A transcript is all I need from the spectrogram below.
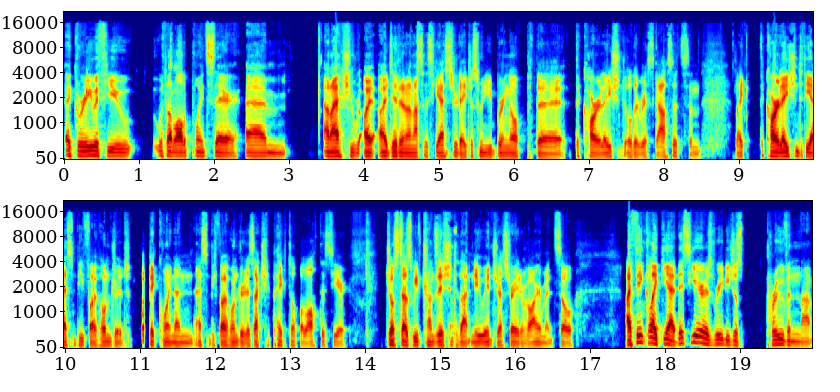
agree with you with a lot of points there. Um and I actually I, I did an analysis yesterday just when you bring up the the correlation to other risk assets and like the correlation to the S&P 500 Bitcoin and S&P 500 has actually picked up a lot this year just as we've transitioned to that new interest rate environment. So I think like yeah this year has really just proven that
